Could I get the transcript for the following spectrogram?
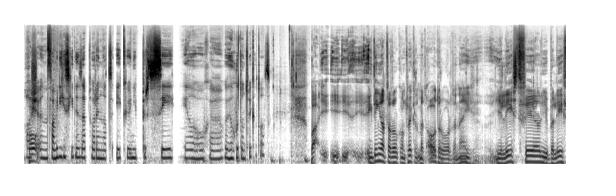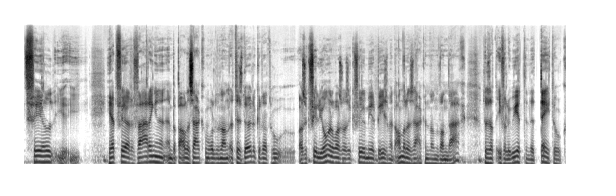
als je een familiegeschiedenis hebt waarin dat EQ niet per se heel, hoog, uh, heel goed ontwikkeld was? Maar, ik denk dat dat ook ontwikkelt met ouder worden. Hè. Je leest veel, je beleeft veel, je, je hebt veel ervaringen en, bepaalde zaken worden dan. Het is duidelijker dat hoe, als ik veel jonger was, was ik veel meer bezig met andere zaken dan vandaag. Dus dat evolueert in de tijd ook.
